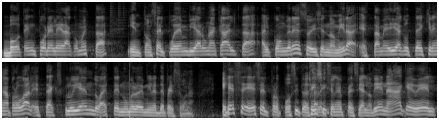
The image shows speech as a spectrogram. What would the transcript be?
voten por el ERA como está, y entonces él puede enviar una carta al Congreso diciendo, mira, esta medida que ustedes quieren aprobar está excluyendo a este número de miles de personas. Ese es el propósito de Sí, esa sí. elección especial. No tiene nada que ver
